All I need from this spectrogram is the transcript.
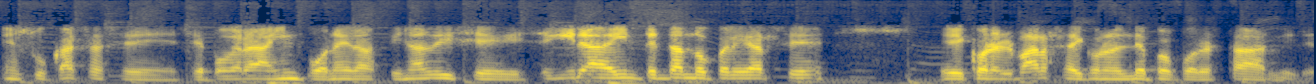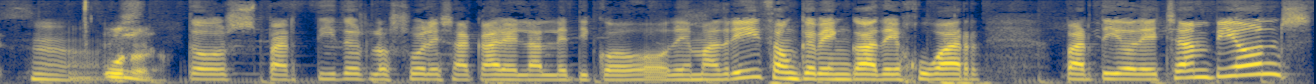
en su casa se, se podrá imponer al final y se seguirá intentando pelearse eh, con el Barça y con el Depor por estar líder. Hmm, Un 1. Estos partidos los suele sacar el Atlético de Madrid, aunque venga de jugar partido de Champions.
